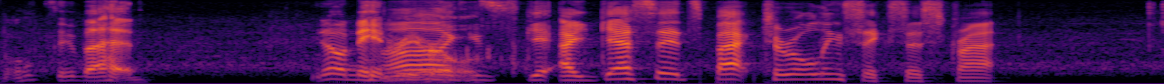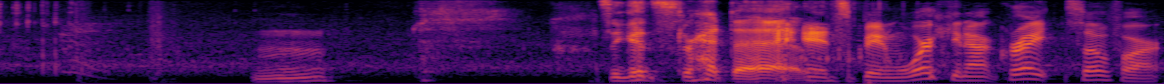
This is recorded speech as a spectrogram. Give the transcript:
re- Well, too bad. You don't need Uh, rerolls. ge- I guess it's back to rolling sixes strat. hmm It's a good strat to have. It's been working out great so far.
